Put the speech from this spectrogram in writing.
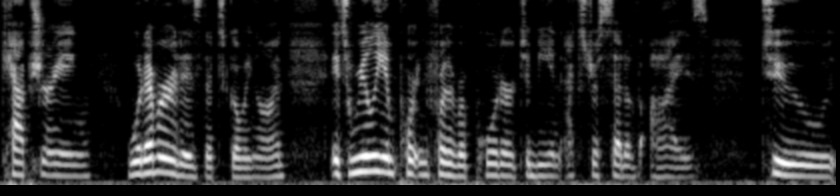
capturing whatever it is that's going on, it's really important for the reporter to be an extra set of eyes to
